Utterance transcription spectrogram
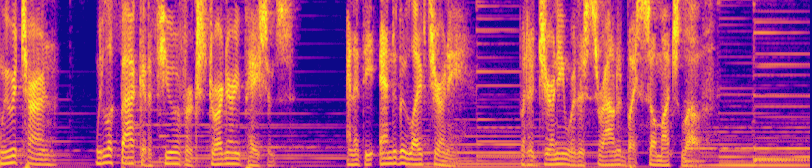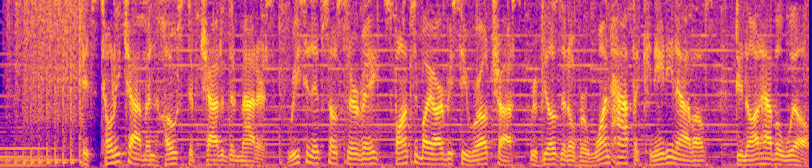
we return, we look back at a few of her extraordinary patients and at the end of their life journey, but a journey where they're surrounded by so much love. It's Tony Chapman, host of Chatter That Matters. Recent Ipsos survey, sponsored by RBC Royal Trust, reveals that over one half of Canadian adults do not have a will,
